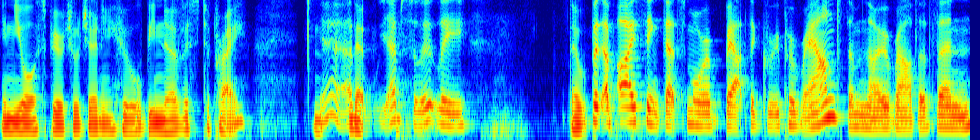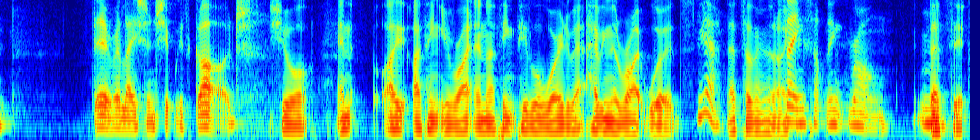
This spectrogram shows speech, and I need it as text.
in your spiritual journey who will be nervous to pray? Yeah, That- absolutely. that- But I think that's more about the group around them, though, rather than their relationship with God. Sure. And I, I think you're right. And I think people are worried about having the right words. Yeah, That's something that I saying something wrong. Mm. That's it.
